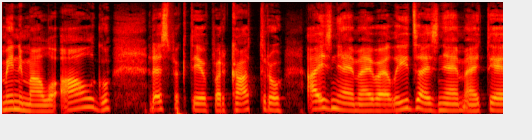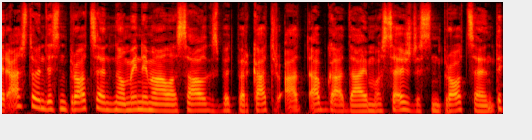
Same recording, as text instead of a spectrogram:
minimālo algu, respektīvi par katru aizņēmēju vai līdzaizņēmēju. Tie ir 80% no minimālās algas, bet par katru apgādājumu 60%.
